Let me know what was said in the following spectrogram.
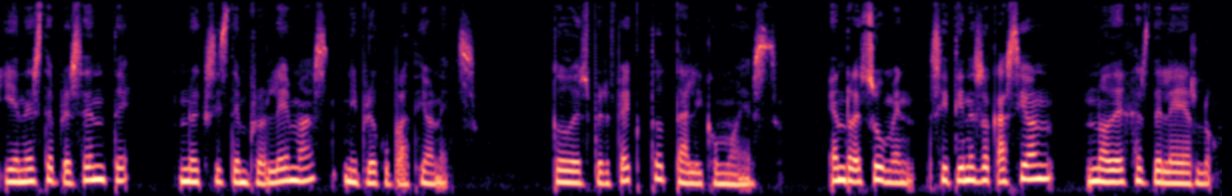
y en este presente no existen problemas ni preocupaciones. Todo es perfecto tal y como es. En resumen, si tienes ocasión, no dejes de leerlo.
